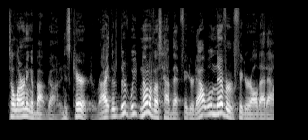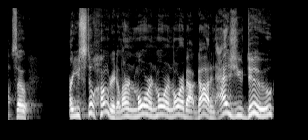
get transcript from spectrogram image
to learning about God and His character, right? There, there, we, none of us have that figured out. We'll never figure all that out. So, are you still hungry to learn more and more and more about God? And as you do,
